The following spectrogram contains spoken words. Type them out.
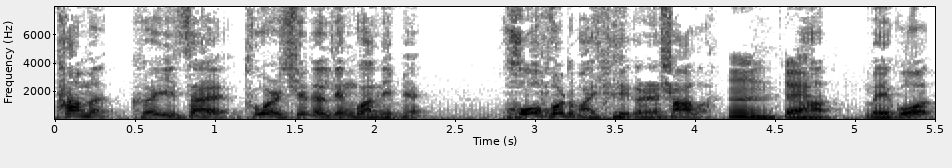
他们可以在土耳其的领馆里面。活活的把一个人杀了，嗯，对啊，美国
